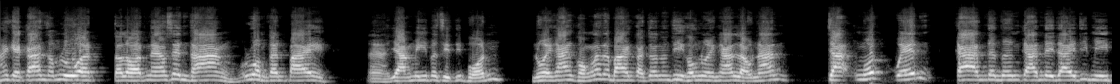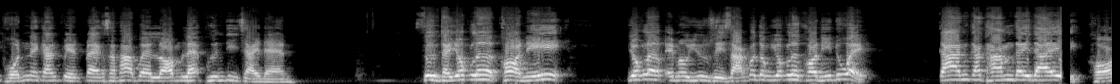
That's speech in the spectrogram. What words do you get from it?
ให้แก่การสำรวจตลอดแนวเส้นทางร่วมกันไปอ่าอย่างมีประสิทธิผล หน่วยงานของรัฐบาลกับเจ้าหน้าที่ของหน่วยงานเหล่านั้น จะงดเว้นการดำเนินการใด ๆ ที่มีผลในการเปลี่ยนแปลงสภาพแวดล้อมและพื้นที่ชายแดน ซึ่งถ้ายกเลิกข้อนี้ ยกเลิก MOU 43 ก็ต้องยกเลิกข้อนี้ด้วย การกระทำใด ๆ ของ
